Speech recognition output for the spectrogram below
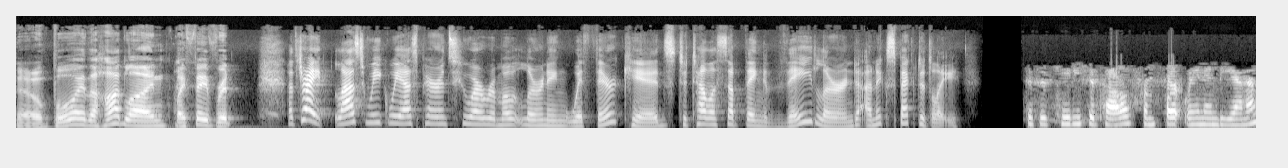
Oh boy, the hotline, my favorite. That's right. Last week, we asked parents who are remote learning with their kids to tell us something they learned unexpectedly. This is Katie Chappelle from Fort Wayne, Indiana.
